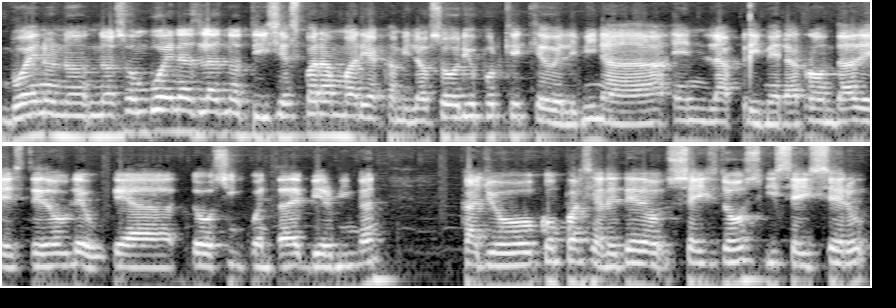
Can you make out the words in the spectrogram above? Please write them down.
Bueno, no, no son buenas las noticias para María Camila Osorio porque quedó eliminada en la primera ronda de este WTA 250 de Birmingham. Cayó con parciales de 6-2 y 6-0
